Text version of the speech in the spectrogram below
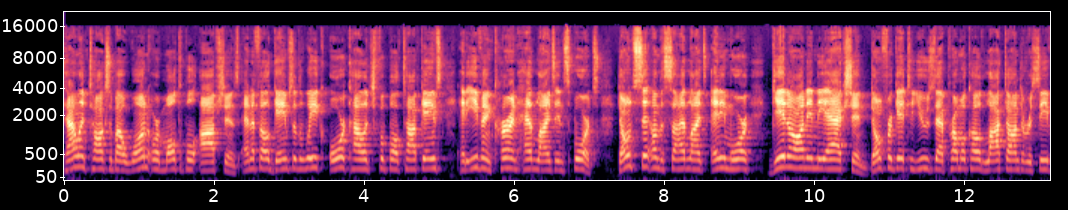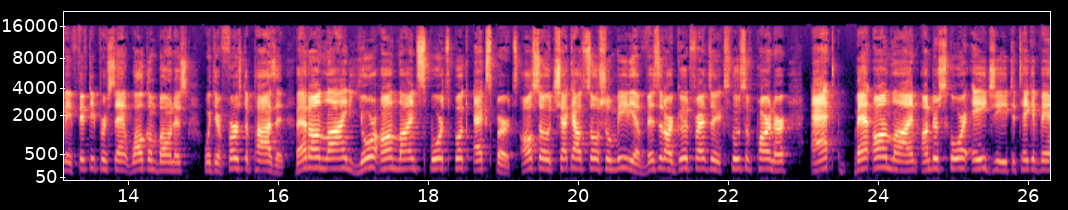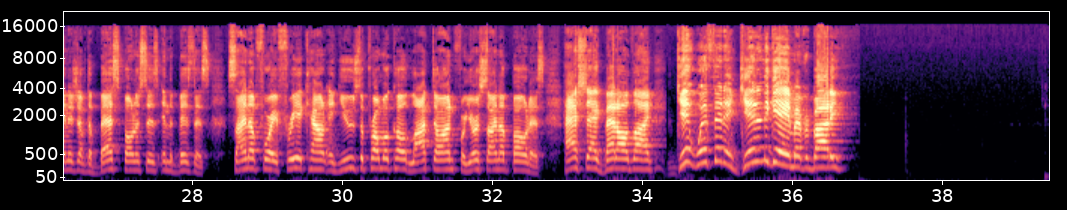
Talent talks about one or multiple options, NFL games of the week or college football top games, and even current headlines in sports. Don't sit on the sidelines anymore. Get on in the action. Don't forget to use that promo code locked on to receive a 50% welcome bonus with your first deposit. Bet online, your online sportsbook experts. Also, check out social media. Visit our good friends and exclusive partner at betonline underscore AG to take advantage of the best bonuses in the business. Sign up for a free account and use the promo code locked on for your sign up bonus. Hashtag betonline. Get with it and get in the game, everybody.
